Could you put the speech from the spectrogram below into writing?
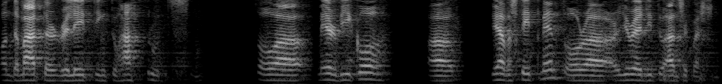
on the matter relating to half-truths. So, uh, Mayor Vico, uh, do you have a statement or uh, are you ready to answer questions?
